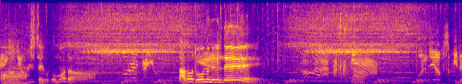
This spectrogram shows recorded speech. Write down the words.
아 진짜 이거 너무하다. 나도 좋은 능력인데 문제 없습니다.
